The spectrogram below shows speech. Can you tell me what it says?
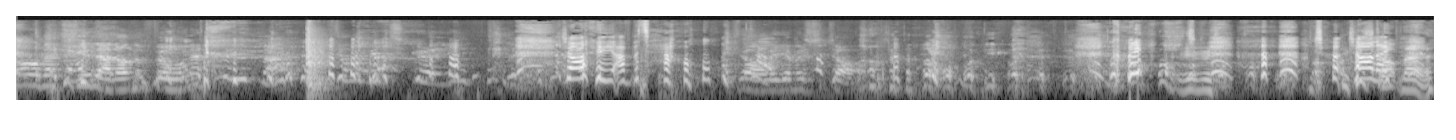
Oh, let's see that on the phone. Let's see that. It's on the. Charlie, have the towel. Charlie, give me a stop. Quick! Charlie, Stop there.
